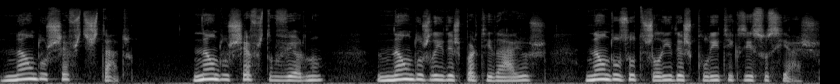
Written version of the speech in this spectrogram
não dos chefes de Estado, não dos chefes de governo, não dos líderes partidários, não dos outros líderes políticos e sociais.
